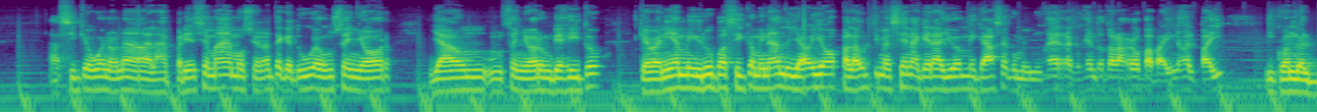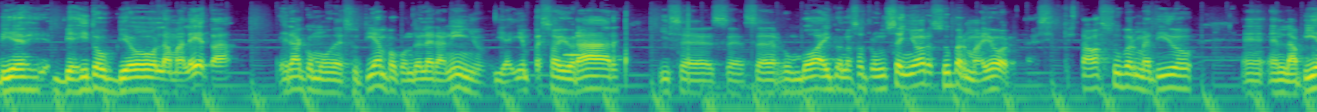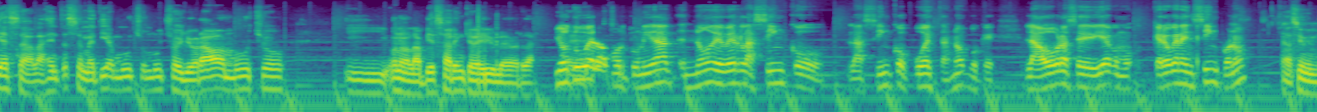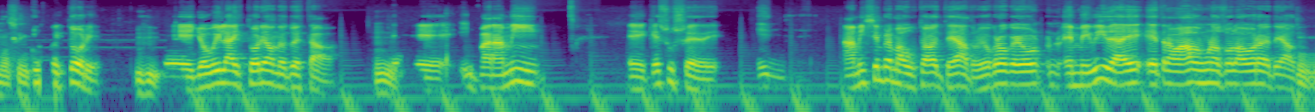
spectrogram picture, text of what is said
Así que bueno, nada, de las experiencias más emocionantes que tuve, un señor, ya un, un señor, un viejito, que venía en mi grupo así caminando y ya íbamos para la última escena que era yo en mi casa con mi mujer recogiendo toda la ropa para irnos al país. Y cuando el vie- viejito vio la maleta, era como de su tiempo, cuando él era niño, y ahí empezó a llorar y se, se, se derrumbó ahí con nosotros. Un señor súper mayor, que estaba súper metido en, en, la pieza, la gente se metía mucho, mucho, lloraba mucho. Y bueno, la pieza era increíble, ¿verdad? Yo tuve la oportunidad no de ver las cinco, las cinco puestas, ¿no? Porque la obra se dividía como, creo que era en cinco, ¿no? Así mismo, cinco. Cinco historias. Uh -huh. eh, yo vi la historia donde tú estabas. Uh -huh. eh, y para mí, eh, ¿qué sucede? A mí siempre me ha gustado el teatro. Yo creo que yo en mi vida he, he trabajado en una sola hora de teatro.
